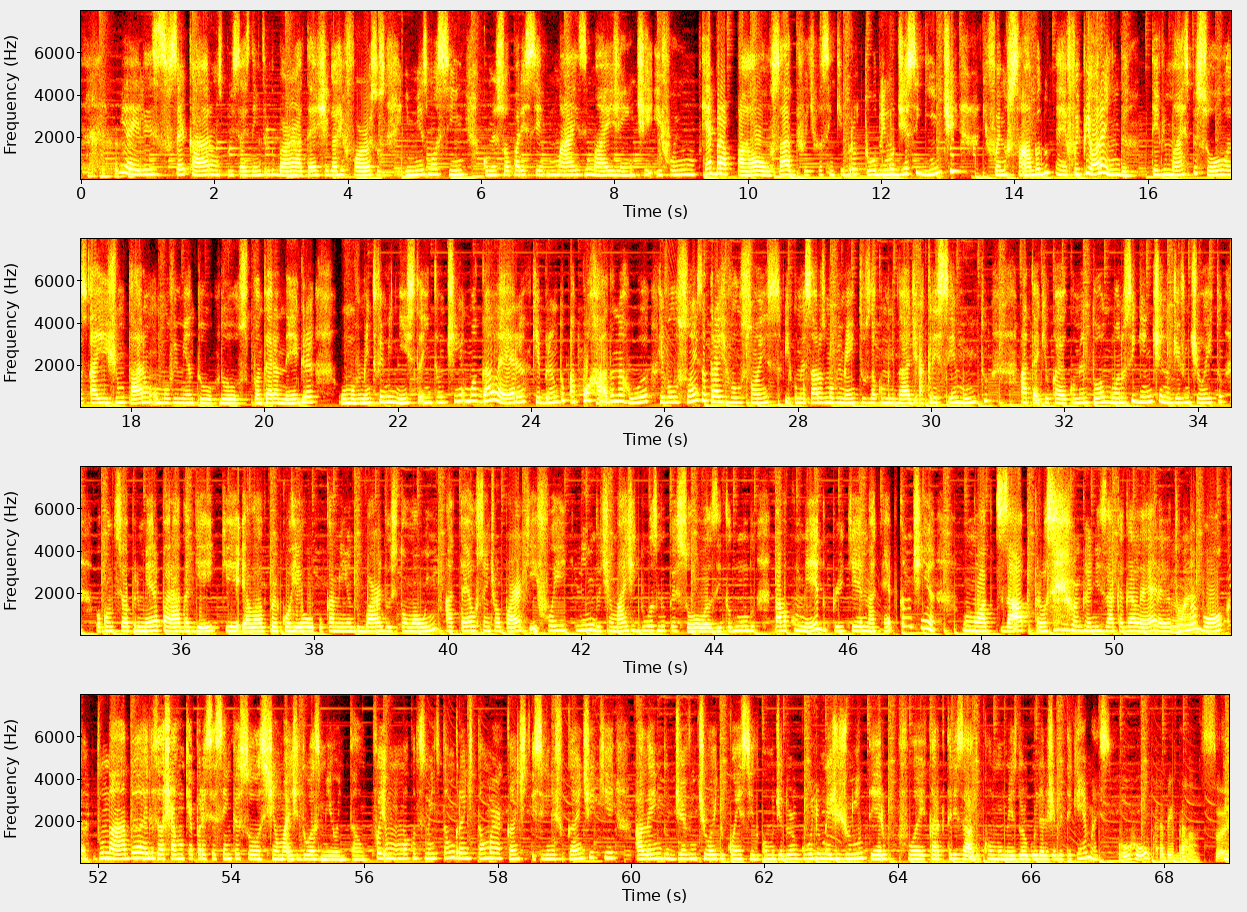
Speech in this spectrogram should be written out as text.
E aí eles cercaram os policiais dentro do bar até chegar reforços. E mesmo assim começou a aparecer mais e mais gente. E foi um quebra-pau, sabe? Foi tipo assim, quebrou tudo. E no dia seguinte, que foi no sábado, é, foi pior ainda. Teve mais pessoas, aí juntaram o movimento dos Pantera Negra, o movimento feminista, então tinha uma galera quebrando a porrada na rua, revoluções atrás de revoluções, e começaram os movimentos da comunidade a crescer muito, até que o Caio comentou, no ano seguinte, no dia 28, aconteceu a primeira parada gay, que ela percorreu o caminho do bar do Stonewall Inn até o Central Park, e foi lindo, tinha mais de duas mil pessoas, e todo mundo tava com medo, porque na época não tinha um WhatsApp para você organizar com a galera, era tudo é. na boca. Do nada, eles achavam que ia aparecer 100 pessoas, tinham mais de duas mil, então foi um, um acontecimento tão grande, tão marcante e significante que, além do dia 28 conhecido como Dia do Orgulho, o mês de junho inteiro foi caracterizado como o mês do orgulho LGBTQIA+. Uhul, parabéns pra nós. Isso aí.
